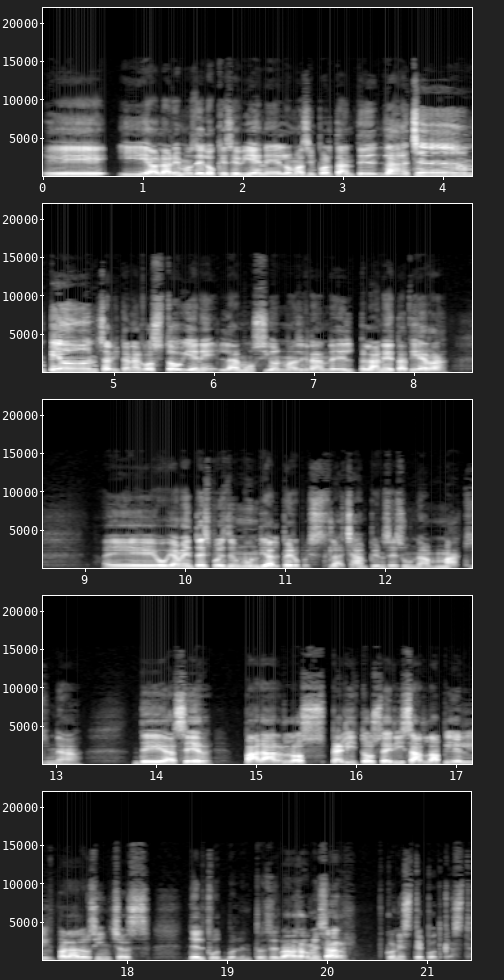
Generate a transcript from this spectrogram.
eh, y hablaremos de lo que se viene, lo más importante, la Champions. Ahorita en agosto viene la emoción más grande del planeta Tierra. Eh, obviamente después de un mundial, pero pues la Champions es una máquina de hacer parar los pelitos, erizar la piel para los hinchas del fútbol. Entonces vamos a comenzar con este podcast.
